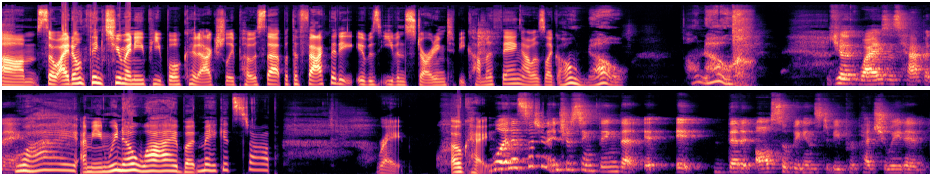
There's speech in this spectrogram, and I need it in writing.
Um, so I don't think too many people could actually post that. But the fact that it, it was even starting to become a thing, I was like, oh no, oh no, You're like, why is this happening? why? I mean, we know why, but make it stop. Right. Okay. Well, and it's such an interesting thing that it, it that it also begins to be perpetuated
